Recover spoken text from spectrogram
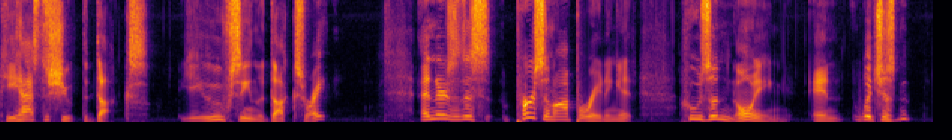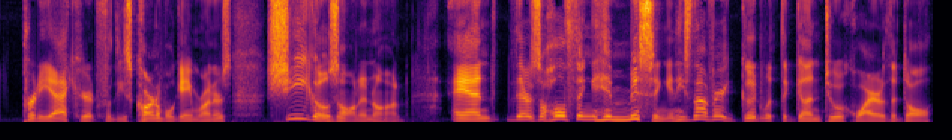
he has to shoot the ducks. You've seen the ducks, right? And there's this person operating it who's annoying and which is pretty accurate for these carnival game runners. She goes on and on and there's a whole thing him missing and he's not very good with the gun to acquire the doll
